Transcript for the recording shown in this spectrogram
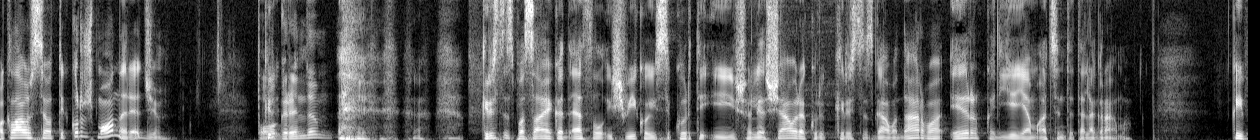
paklausė, o tai kur žmona, Redži? Po grindim? Kristis pasakė, kad Ethel išvyko įsikurti į šalies šiaurę, kur Kristis gavo darbą ir kad ji jam atsintė telegramą. Kaip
